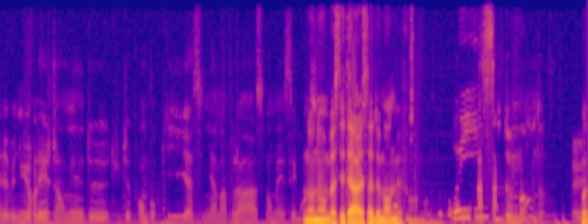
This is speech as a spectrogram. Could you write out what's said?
Elle est venue hurler, genre, mais de... tu te prends pour qui? Signer à ma place Non, mais c'est quoi Non, non, bah c'était à sa demande, mais enfin, bon. Oui. À sa demande? Euh, Oui,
